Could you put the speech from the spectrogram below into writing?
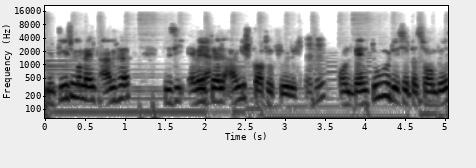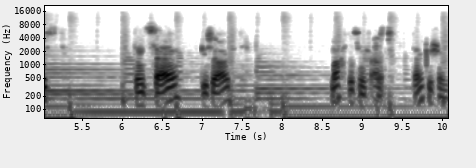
in diesem Moment anhört, die sich eventuell ja. angesprochen fühlt. Mhm. Und wenn du diese Person bist, dann sei gesagt, mach das nicht Passt. mehr. Dankeschön.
